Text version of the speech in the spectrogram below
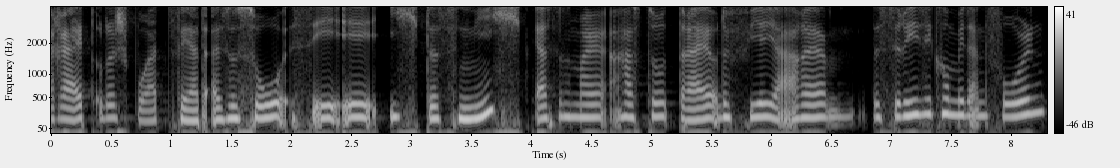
Reit- oder Sportpferd. Also so sehe ich das nicht. Erstens mal hast du drei oder vier Jahre das Risiko mit einem Fohlen.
